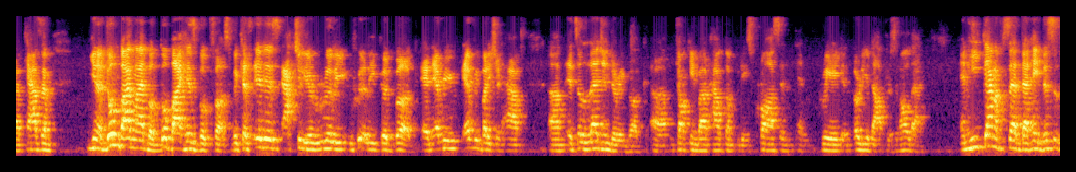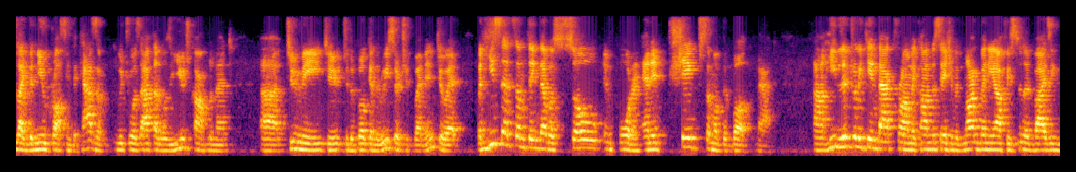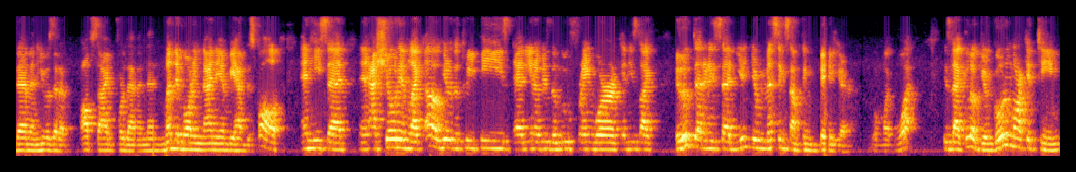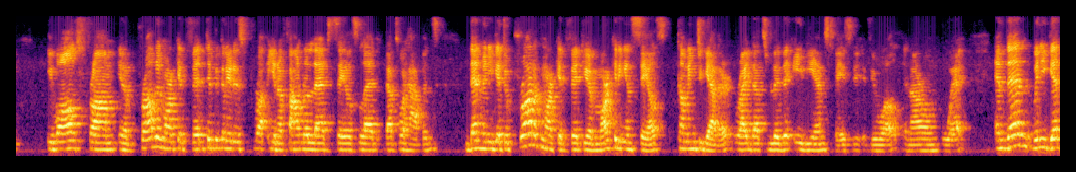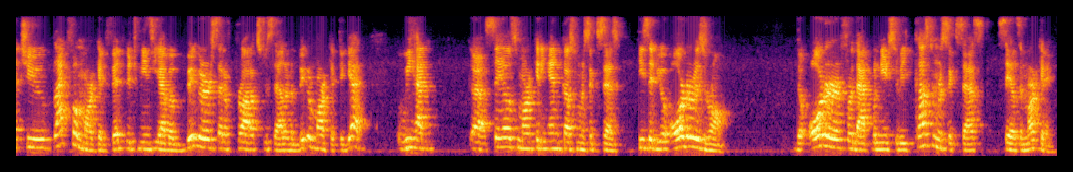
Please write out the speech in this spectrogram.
uh, Chasm." You know, don't buy my book. Go buy his book first because it is actually a really, really good book, and every everybody should have um, it's a legendary book uh, talking about how companies cross and, and create and early adopters and all that. And he kind of said that, hey, this is like the new crossing the chasm, which was I felt was a huge compliment uh, to me, to, to the book and the research that went into it. But he said something that was so important and it shaped some of the book, Matt. Uh, he literally came back from a conversation with Marc Benioff. He's still advising them, and he was at an offsite for them. And then Monday morning, 9 a.m., we had this call, and he said, and I showed him like, oh, here are the three P's, and you know, here's the move framework. And he's like, he looked at it and he said, you're missing something big here. I'm like, what? He's like, look, your go-to-market team evolves from you know problem market fit. Typically, it is you know founder-led, sales-led. That's what happens. Then when you get to product market fit, you have marketing and sales coming together, right? That's really the ABM space, if you will, in our own way. And then when you get to platform market fit, which means you have a bigger set of products to sell and a bigger market to get, we had uh, sales, marketing, and customer success. He said, Your order is wrong. The order for that one needs to be customer success, sales, and marketing.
